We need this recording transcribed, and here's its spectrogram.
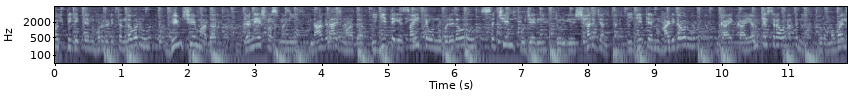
ಭಕ್ತಿಗೀತೆಯನ್ನು ಹೊರಗಡೆ ತಂದವರು ಭೀಮ್ಶಿ ಮಾದರ್, ಗಣೇಶ್ ವಸ್ಮನಿ ನಾಗರಾಜ್ ಮಾದರ್. ಈ ಗೀತೆಗೆ ಸಾಹಿತ್ಯವನ್ನು ಬರೆದವರು ಸಚಿನ್ ಪೂಜಾರಿ, ದುರ್ಗೇಶ್ ಹರಿಜನ್ ಈ ಗೀತೆಯನ್ನು ಹಾಡಿದವರು ಗಾಯಕ ಎಂ ಕೆ ಇವರು ಮೊಬೈಲ್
